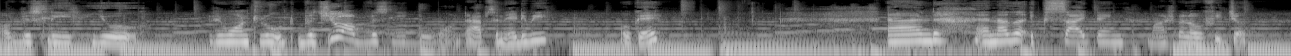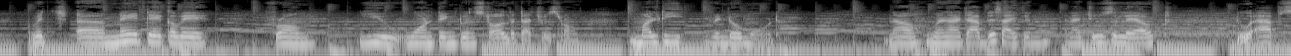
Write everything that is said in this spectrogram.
obviously you if you want root which you obviously do want apps in ADB okay? And another exciting marshmallow feature which uh, may take away from you wanting to install the TouchWiz ROM multi window mode now when I tap this icon and I choose the layout, two apps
